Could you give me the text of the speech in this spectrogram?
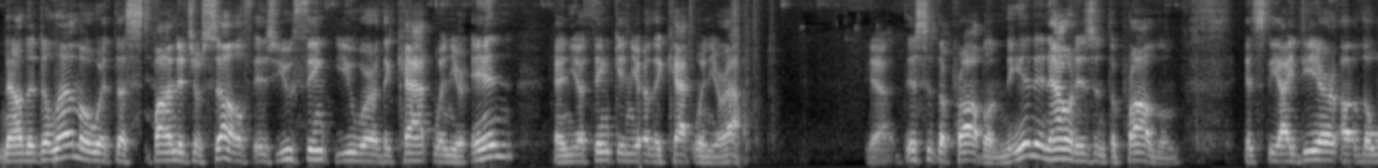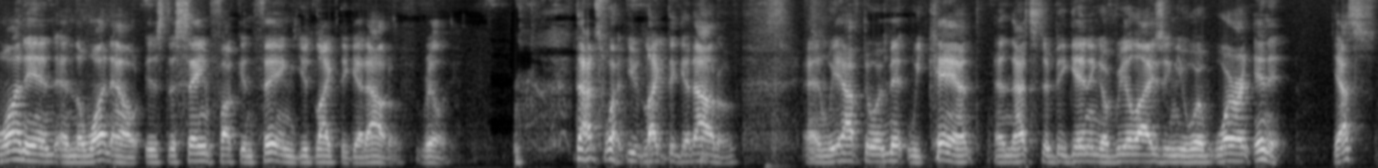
Now, the dilemma with the bondage of self is you think you are the cat when you're in, and you're thinking you're the cat when you're out. Yeah, this is the problem. The in and out isn't the problem. It's the idea of the one in and the one out is the same fucking thing you'd like to get out of, really. that's what you'd like to get out of. And we have to admit we can't, and that's the beginning of realizing you were, weren't in it. Yes?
